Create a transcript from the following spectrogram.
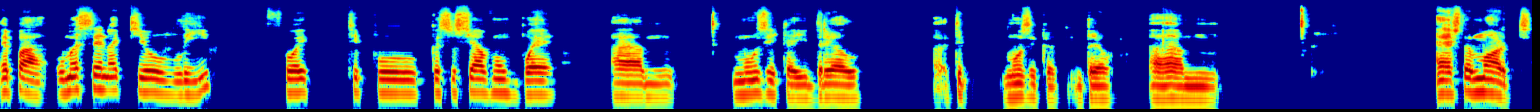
epá, uma cena que eu li foi tipo que associavam bué um, música e drill, uh, tipo música drill, um, a esta morte,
